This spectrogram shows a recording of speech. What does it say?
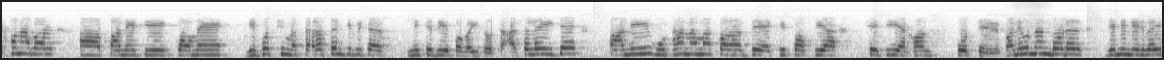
এখন আবার পানিটি কমে বিপদ সীমা তেরো সেন্টিমিটার নিচে দিয়ে প্রবাহিত হচ্ছে। আসলে এই যে পানি উঠানামা করার যে একটি প্রক্রিয়া, সেটি এখন করছে। পানি উন্নয়ন বোর্ডের যিনি নির্বাহী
